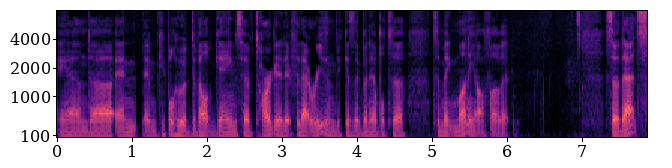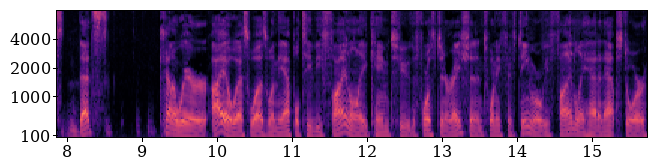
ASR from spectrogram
and uh, and and people who have developed games have targeted it for that reason because they've been able to to make money off of it. So that's that's kind of where iOS was when the Apple TV finally came to the fourth generation in 2015, where we finally had an app store.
